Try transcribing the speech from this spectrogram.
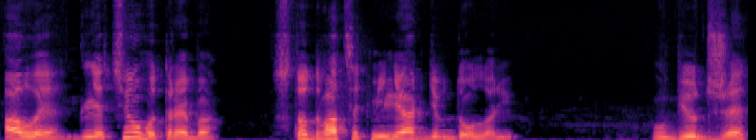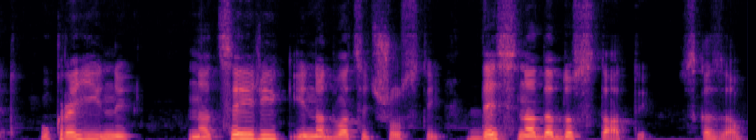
але для цього треба 120 мільярдів доларів в бюджет України на цей рік і на 26-й. Десь треба достати, сказав.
